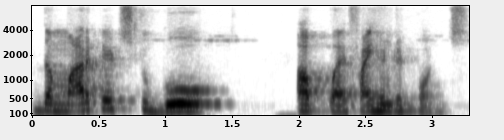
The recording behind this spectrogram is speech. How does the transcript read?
the markets to go up by 500 points.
